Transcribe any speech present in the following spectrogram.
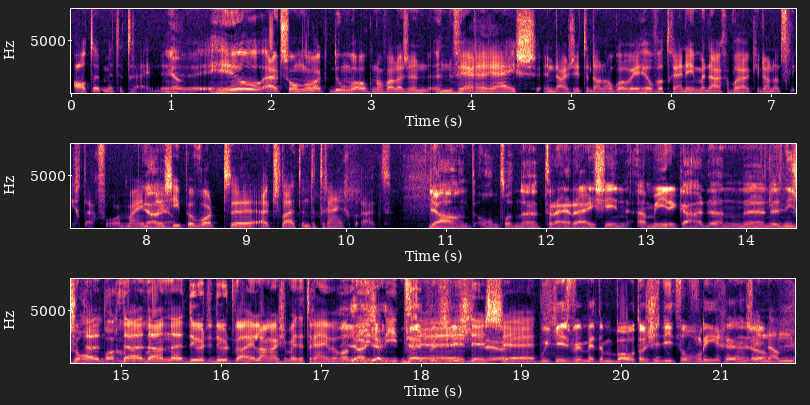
Altijd met de trein. Ja. Uh, heel uitzonderlijk doen we ook nog wel eens een, een verre reis. En daar zitten dan ook wel weer heel veel treinen in. Maar daar gebruik je dan het vliegtuig voor. Maar in ja, principe ja. wordt uh, uitsluitend de trein gebruikt. Ja, want een uh, treinreisje in Amerika, dan uh, dat is niet zo handig. dan dan uh, duurt, duurt het wel heel lang als je met de trein wil, want ja, die is er niet. Nee, precies. dus, ja. Moet je eens weer met een boot als je niet wil vliegen en zo. En, dan,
